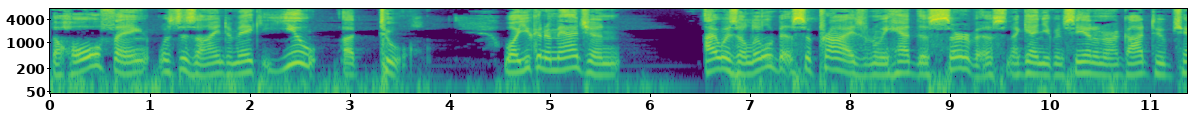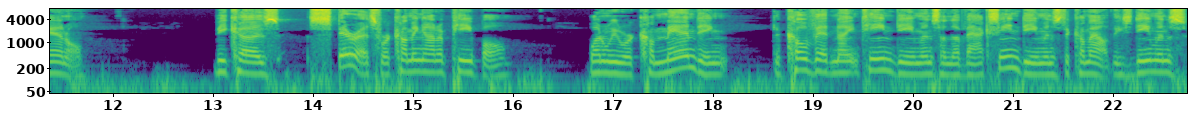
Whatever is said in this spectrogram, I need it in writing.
The whole thing was designed to make you a tool. Well, you can imagine I was a little bit surprised when we had this service. And again, you can see it on our GodTube channel because spirits were coming out of people when we were commanding the COVID 19 demons and the vaccine demons to come out. These demons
